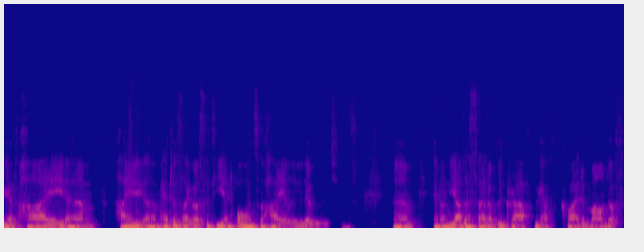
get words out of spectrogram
we have high um, high um, heterozygosity and also high allele divergence. Um, and on the other side of the graph, we have quite amount of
